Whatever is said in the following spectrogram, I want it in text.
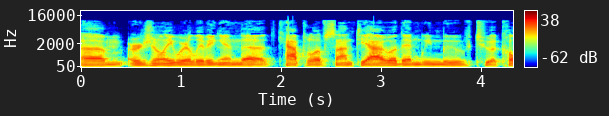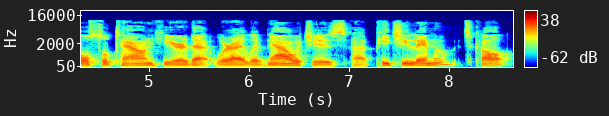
Um, originally, we were living in the capital of Santiago. Then we moved to a coastal town here that where I live now, which is uh, Pichilemu. It's called,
